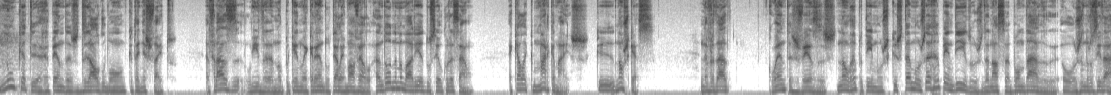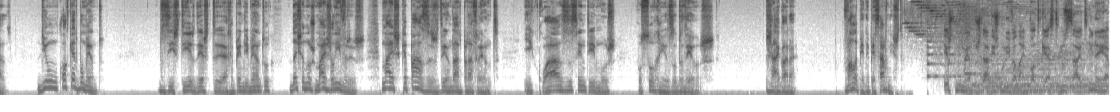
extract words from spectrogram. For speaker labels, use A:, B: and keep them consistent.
A: Nunca te arrependas de algo bom que tenhas feito. A frase, lida no pequeno ecrã do telemóvel, andou na memória do seu coração. Aquela que marca mais, que não esquece. Na verdade, quantas vezes não repetimos que estamos arrependidos da nossa bondade ou generosidade, de um qualquer momento? Desistir deste arrependimento deixa-nos mais livres, mais capazes de andar para a frente e quase sentimos o sorriso de Deus. Já agora, vale a pena pensar nisto.
B: Este momento está disponível em podcast no site e na app.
